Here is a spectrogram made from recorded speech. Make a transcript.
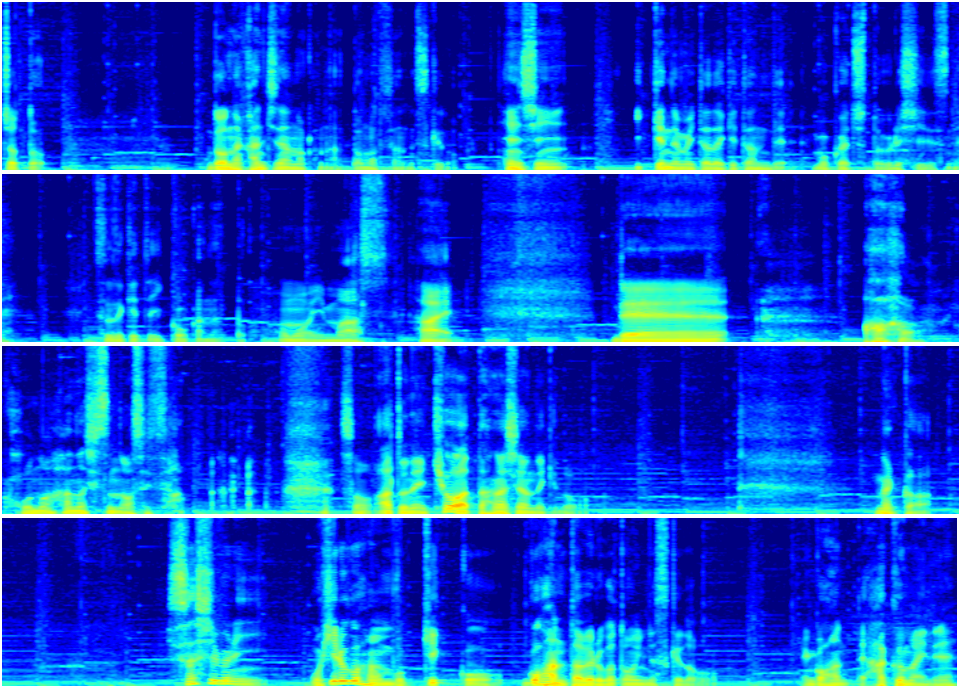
ちょっと、どんな感じなのかなと思ってたんですけど、返信一件でもいただけたんで僕はちょっと嬉しいですね。続けていこうかなと思います。はい。であこの話すんの忘れてた。そうあとね今日あった話なんだけどなんか久しぶりにお昼ご飯僕結構ご飯食べること多いんですけどご飯って白米ね。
